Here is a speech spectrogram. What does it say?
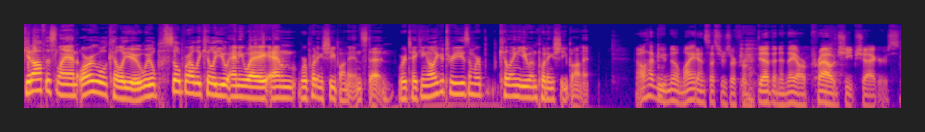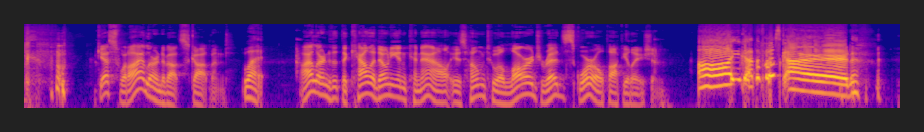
get off this land or we will kill you. We will still probably kill you anyway, and we're putting sheep on it instead. We're taking all your trees and we're killing you and putting sheep on it. I'll have you know, my ancestors are from Devon and they are proud sheep shaggers. Guess what I learned about Scotland? What? I learned that the Caledonian Canal is home to a large red squirrel population. Oh, you got the postcard!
